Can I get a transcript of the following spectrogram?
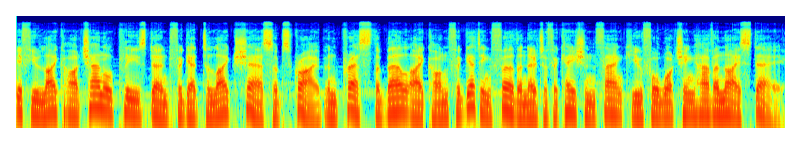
If you like our channel please don't forget to like share subscribe and press the bell icon for getting further notification thank you for watching have a nice day.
